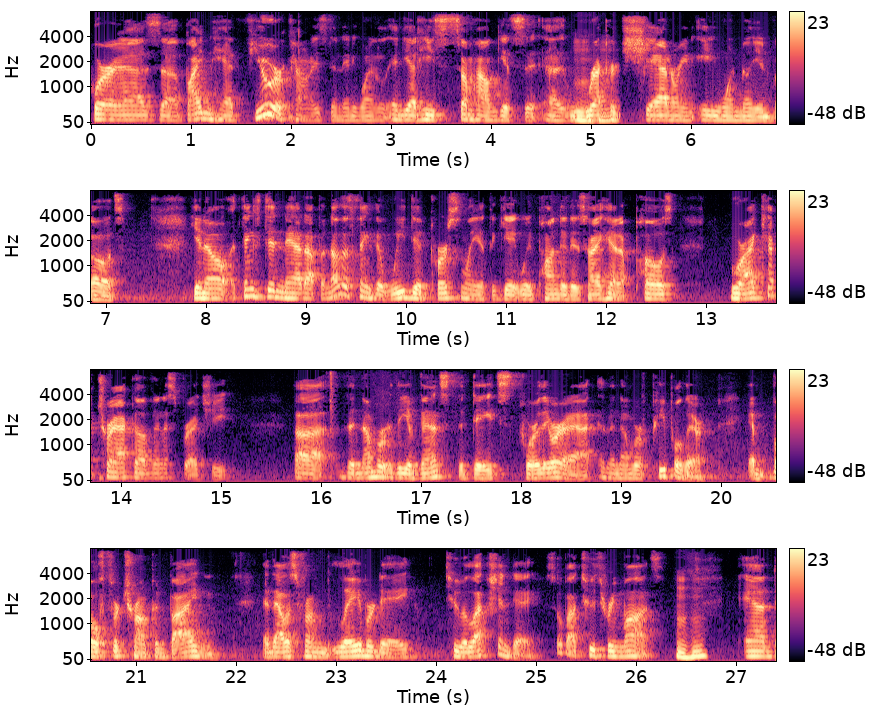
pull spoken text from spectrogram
whereas uh, Biden had fewer counties than anyone, and yet he somehow gets a, a mm-hmm. record-shattering 81 million votes. You know, things didn't add up. Another thing that we did personally at the Gateway Pundit is I had a post where I kept track of in a spreadsheet uh, the number, of the events, the dates, where they were at, and the number of people there, and both for Trump and Biden. And that was from Labor Day to Election Day, so about two, three months. Mm-hmm. And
